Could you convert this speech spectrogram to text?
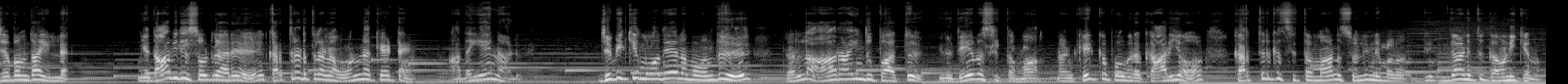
ஜெபம் தான் இல்ல. இங்க தாவிது சொல்றாரு கர்த்தரிடத்துல நான் ஒன்ன கேட்டேன் அதையே நாடுவேன். ஜெபிக்கும் போதே நம்ம வந்து நல்லா ஆராய்ந்து பார்த்து இது தேவ சித்தமா? நான் கேட்க போகிற காரியம் கர்த்தருக்கு சித்தமான்னு சொல்லி நம்ம நிதானித்து கவனிக்கணும்.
